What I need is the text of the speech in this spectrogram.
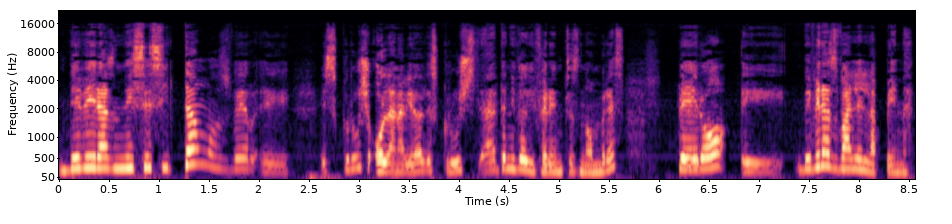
de veras, necesitamos ver eh, Scrooge o la Navidad de Scrooge. Ha tenido diferentes nombres, pero eh, de veras vale la pena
